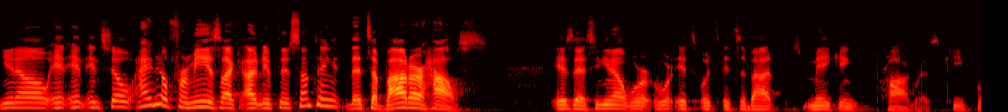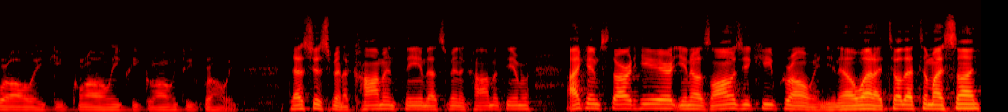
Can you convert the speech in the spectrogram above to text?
You know, and, and, and so I know for me, it's like if there's something that's about our house, is this, you know, we're, we're, it's, it's, it's about making progress. Keep growing, keep growing, keep growing, keep growing. That's just been a common theme. That's been a common theme. I can start here, you know, as long as you keep growing. You know what? I tell that to my son.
